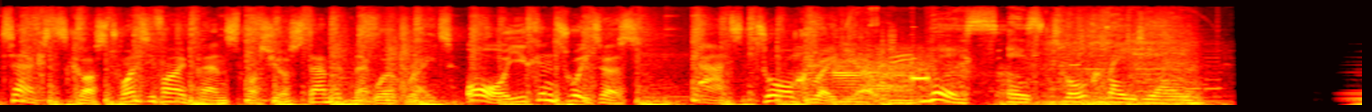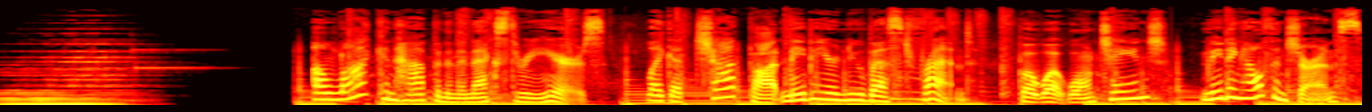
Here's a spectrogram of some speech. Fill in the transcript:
Texts cost 25 pence plus your standard network rate. Or you can tweet us at Talk Radio. This is Talk Radio. A lot can happen in the next three years. Like a chatbot may be your new best friend. But what won't change? Needing health insurance.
